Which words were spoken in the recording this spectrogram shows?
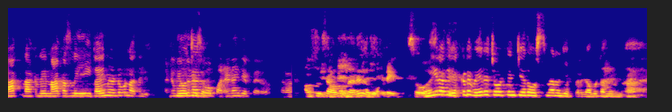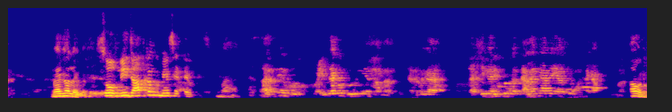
మాకు నాకు నాకు అసలు ఈ టైం ఏంటో కూడా నాకు తెలియదు మేము ముందు నాకు వచ్చేసాం. పన్నెండు అని చెప్పారు. సో మీరు అది ఎక్కడ వేరే చోట నుంచి ఏదో వస్తున్నారని చెప్పారు కాబట్టి అది మేఘాలయ. సో మీ జాతకంకి మేము సెట్. అవును.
